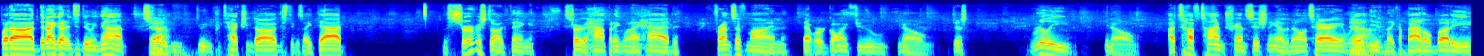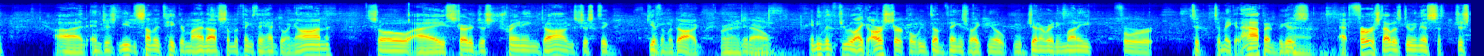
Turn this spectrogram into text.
But uh, then I got into doing that, Yeah. doing protection dogs, things like that. The service dog thing started happening when I had friends of mine that were going through, you know, just really, you know, a tough time transitioning out of the military and really Yeah. needed like a battle buddy uh, and just needed something to take their mind off some of the things they had going on. So I started just training dogs just to give them a dog, Right. you know. And even through like our circle, we've done things like, you know, we're generating money for to, to make it happen because Yeah. at first I was doing this just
